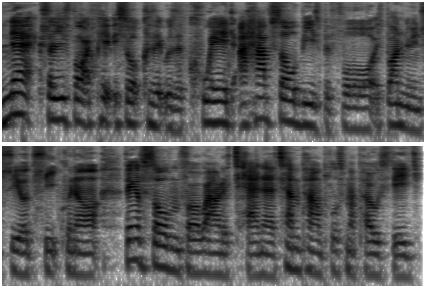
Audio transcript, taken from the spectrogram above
Next, I just thought I'd pick this up because it was a quid. I have sold these before. It's brand new and sealed sequin art. I think I've sold them for around a tenner, £10 plus my postage,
